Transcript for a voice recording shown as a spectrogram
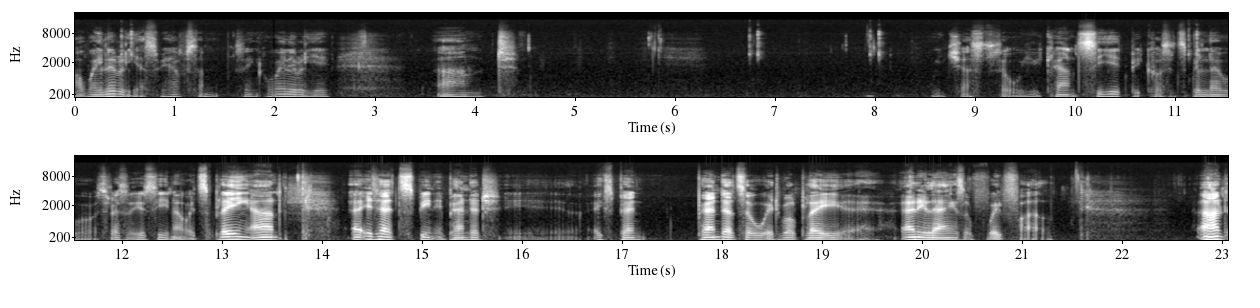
available. Yes we have something available here. And we just so you can't see it because it's below our threshold. You see now it's playing and uh, it has been appended uh, expanded so it will play uh, any length of wave file and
